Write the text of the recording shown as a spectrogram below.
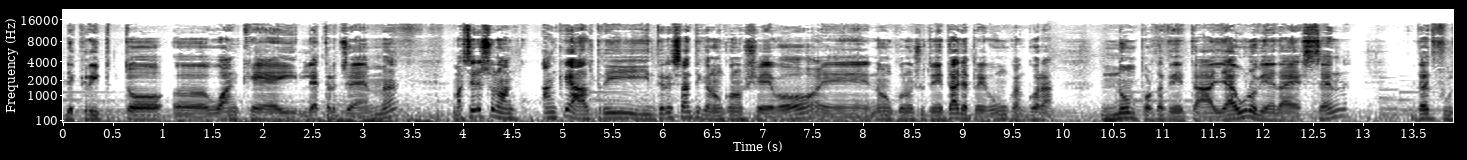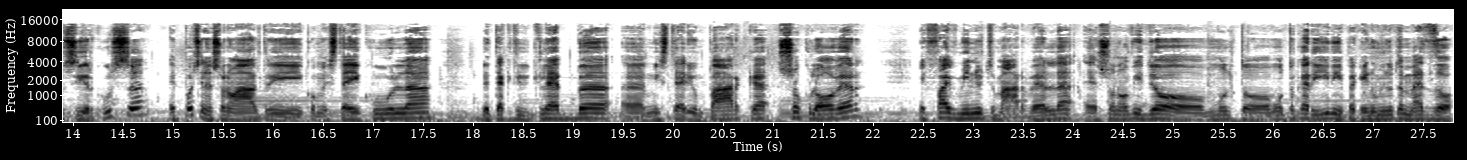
Decrypto, eh, 1K, Letter Gem, ma ce ne sono anche altri interessanti che non conoscevo e non conosciuti in Italia perché comunque ancora non portati in Italia. Uno viene da Essen, Dreadful Circus, e poi ce ne sono altri come Stay Cool, Detective Club, eh, Mysterium Park, So Clover e 5 Minute Marvel. Eh, sono video molto, molto carini perché in un minuto e mezzo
